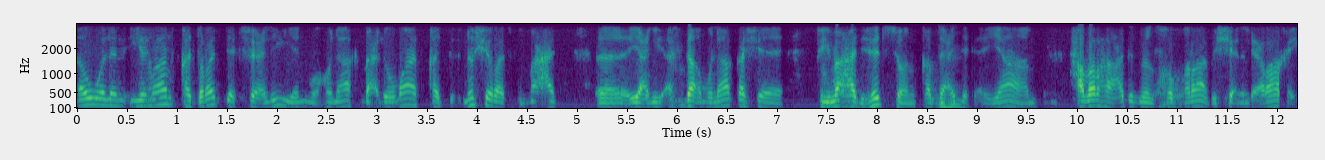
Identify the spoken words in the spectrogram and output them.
اولا إيران قد ردت فعليا وهناك معلومات قد نشرت في معهد آه، يعني أثناء مناقشة في معهد هيدسون قبل عدة أيام حضرها عدد من الخبراء بالشأن العراقي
